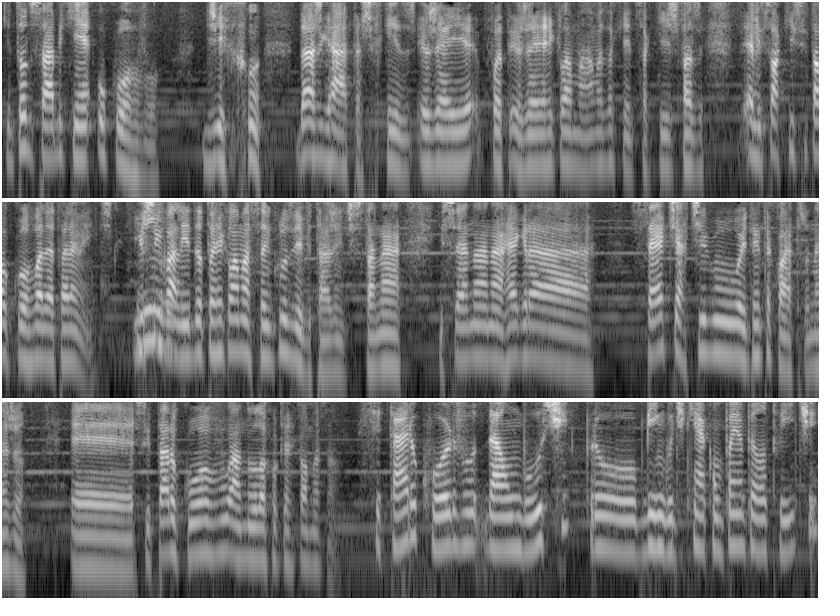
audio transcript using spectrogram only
que todos sabem quem é o Corvo. Dico das gatas. Eu já ia, eu já ia reclamar, mas ok, ele só quis fazer. Ele só quis citar o corvo aleatoriamente. Isso invalida a tua reclamação, inclusive, tá, gente? Está na, isso é na, na regra 7, artigo 84, né, Jô? É, citar o corvo anula qualquer reclamação. Citar o corvo dá um boost pro bingo de quem acompanha pela Twitch.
